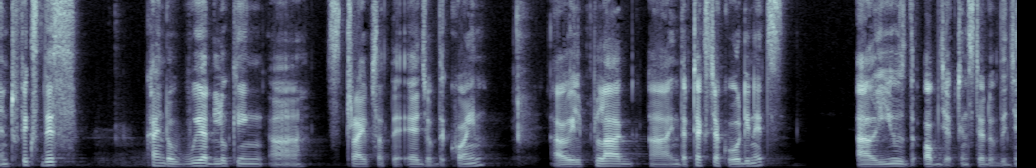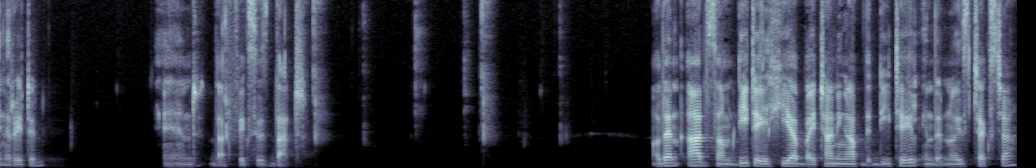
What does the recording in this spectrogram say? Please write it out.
And to fix this kind of weird looking uh, stripes at the edge of the coin, I will plug uh, in the texture coordinates, I'll use the object instead of the generated. And that fixes that. I'll then add some detail here by turning up the detail in the noise texture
